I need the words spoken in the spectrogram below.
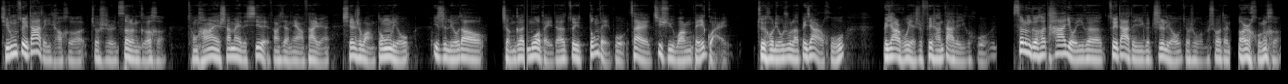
其中最大的一条河就是色楞格河，从杭爱山脉的西北方向那样发源，先是往东流，一直流到整个漠北的最东北部，再继续往北拐，最后流入了贝加尔湖。贝加尔湖也是非常大的一个湖。色楞格河它有一个最大的一个支流，就是我们说的额尔浑河，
